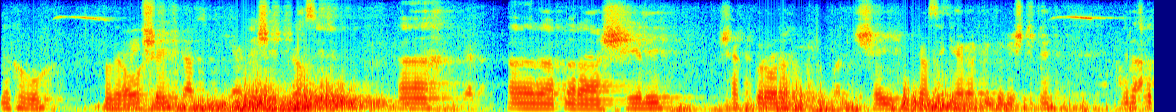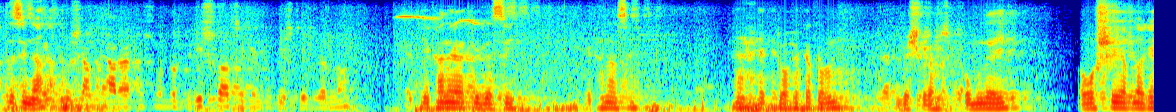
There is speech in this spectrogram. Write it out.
দেখাবো। তাদের অবশ্যই এই সেই প্রাচীর আহ, আর শেখ সেই গাছে ঘেরা কিন্তু বৃষ্টিতে বিরোধ করতেছি না। সামনে আর একটা সুন্দর দৃশ্য আছে কিন্তু বৃষ্টির জন্য এখানে আর কি গেছি? এখানে আছে। হ্যাঁ একটু অপেক্ষা করুন। বৃষ্টিটা কমলেই। অবশ্যই আপনাকে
